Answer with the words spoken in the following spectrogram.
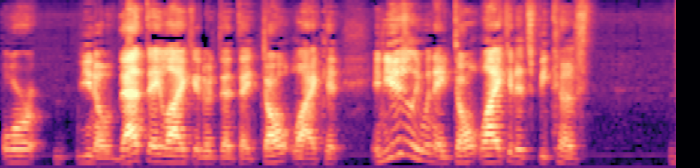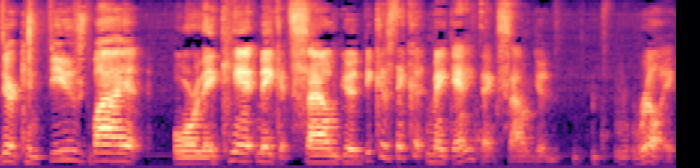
or you know that they like it or that they don't like it. And usually when they don't like it, it's because they're confused by it or they can't make it sound good because they couldn't make anything sound good, really.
